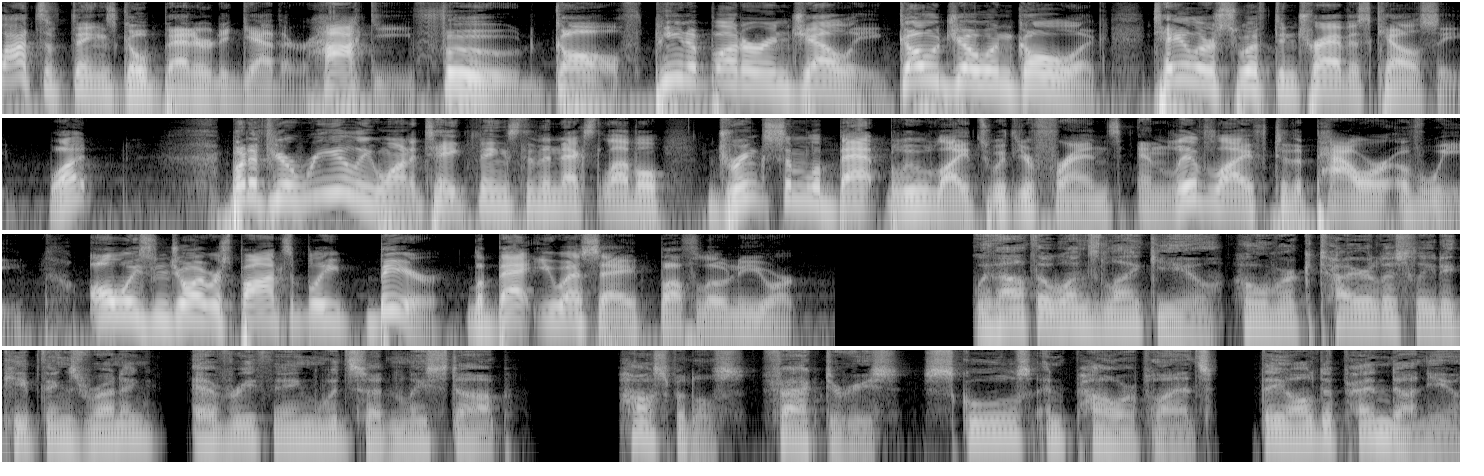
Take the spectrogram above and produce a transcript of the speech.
Lots of things go better together hockey, food, golf, peanut butter and jelly, Gojo and Golic, Taylor Swift and Travis Kelce. What? But if you really want to take things to the next level, drink some Labatt Blue Lights with your friends and live life to the power of we. Always enjoy responsibly. Beer, Labatt USA, Buffalo, New York. Without the ones like you, who work tirelessly to keep things running, everything would suddenly stop. Hospitals, factories, schools, and power plants, they all depend on you.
